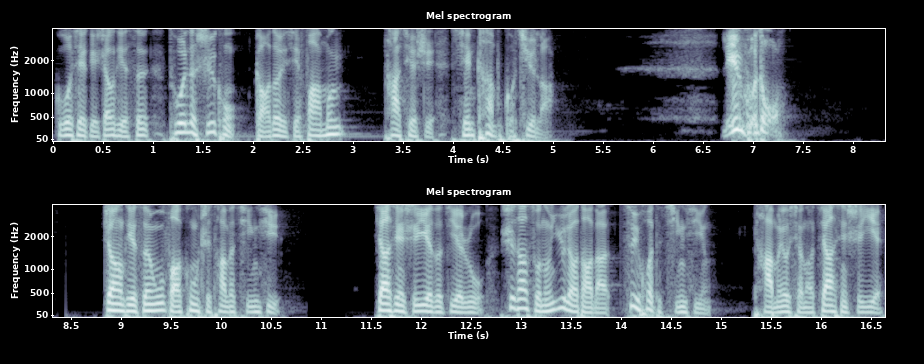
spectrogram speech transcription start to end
郭建给张铁森突然的失控搞得有些发懵，他却是先看不过去了。林国栋，张铁森无法控制他的情绪。嘉信实业的介入是他所能预料到的最坏的情形。他没有想到嘉信实业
